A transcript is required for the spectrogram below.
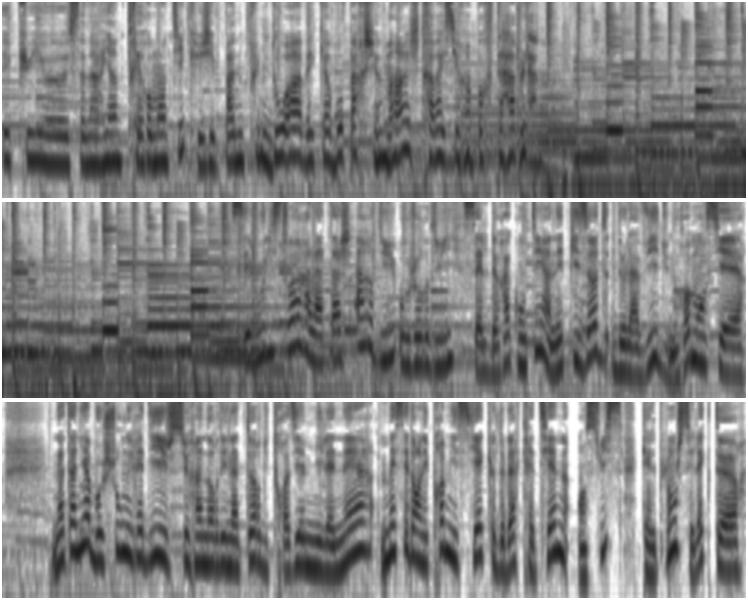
Et puis euh, ça n'a rien de très romantique, j'ai pas une plume doigt avec un beau parchemin, je travaille sur un portable. C'est vous l'histoire à la tâche ardue aujourd'hui, celle de raconter un épisode de la vie d'une romancière. Natania Bochung rédige sur un ordinateur du troisième millénaire, mais c'est dans les premiers siècles de l'ère chrétienne, en Suisse, qu'elle plonge ses lecteurs.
